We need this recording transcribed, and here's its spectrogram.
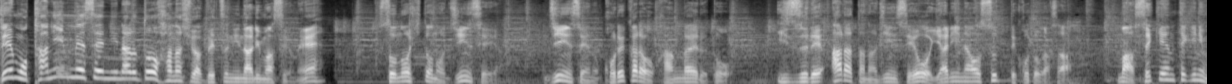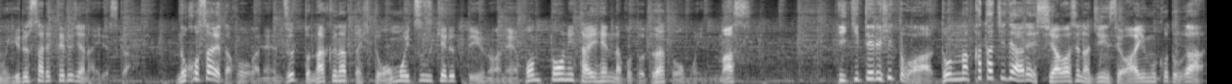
でも他人目線になると話は別になりますよね。その人の人生や人生のこれからを考えるといずれ新たな人生をやり直すってことがさまあ世間的にも許されてるじゃないですか。残された方がねずっと亡くなった人を思い続けるっていうのはね本当に大変なことだと思います。生きてる人はどんな形であれ幸せな人生を歩むことが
